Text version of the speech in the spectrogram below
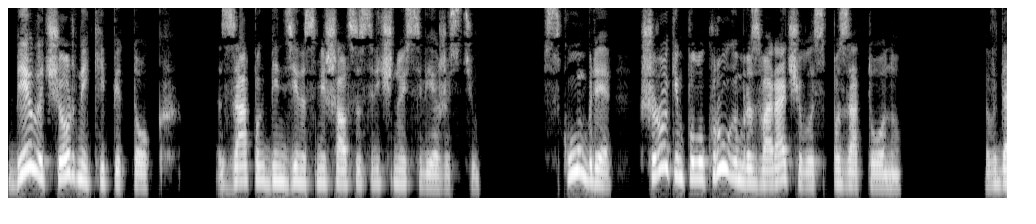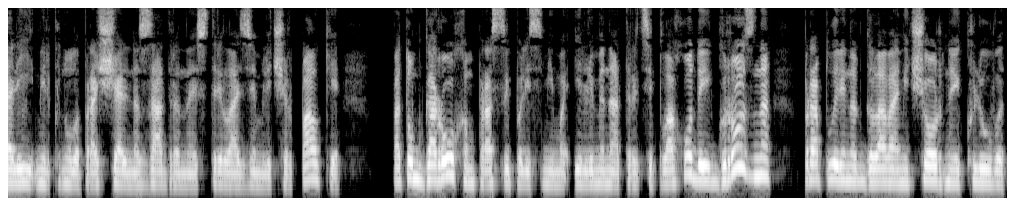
бело-черный кипяток. Запах бензина смешался с речной свежестью. Скумбрия широким полукругом разворачивалась по затону. Вдали мелькнула прощально задранная стрела землечерпалки, Потом горохом просыпались мимо иллюминаторы теплохода и грозно проплыли над головами черные клювы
